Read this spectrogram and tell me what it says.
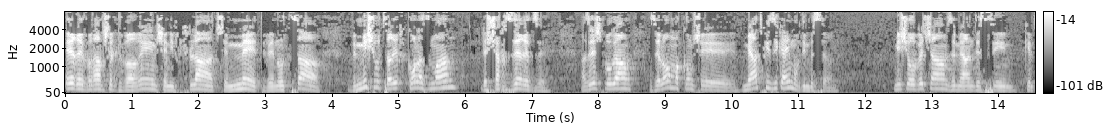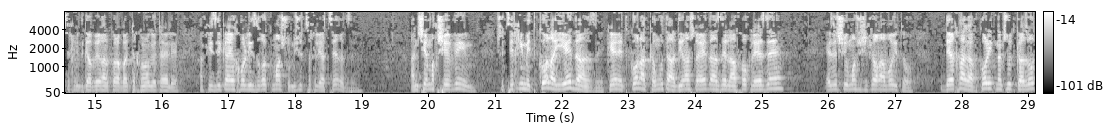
ערב רב של דברים שנפלט, שמת ונוצר, ומישהו צריך כל הזמן לשחזר את זה. אז יש פה גם, זה לא מקום ש... מעט פיזיקאים עובדים בסרן. מי שעובד שם זה מהנדסים, כי הם צריכים להתגבר על כל הטכנולוגיות האלה. הפיזיקאי יכול לזרוק משהו, מישהו צריך לייצר את זה. אנשי מחשבים, שצריכים את כל הידע הזה, כן, את כל הכמות האדירה של הידע הזה להפוך לאיזה, איזשהו משהו שאפשר לעבוד איתו. דרך אגב, כל התנגשות כזאת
